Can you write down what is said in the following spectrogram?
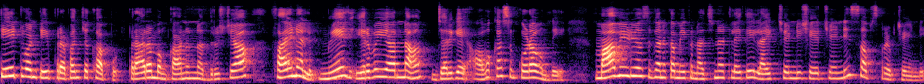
టీ ట్వంటీ ప్రపంచ కప్ ప్రారంభం కానున్న దృష్ట్యా ఫైనల్ మే ఇరవై ఆరున జరిగే అవకాశం కూడా ఉంది. మా వీడియోస్ కనుక మీకు నచ్చినట్లయితే లైక్ చేయండి షేర్ చేయండి సబ్స్క్రైబ్ చేయండి.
